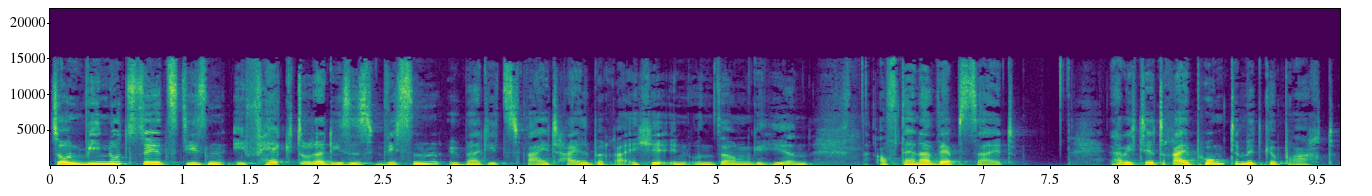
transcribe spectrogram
So, und wie nutzt du jetzt diesen Effekt oder dieses Wissen über die zwei Teilbereiche in unserem Gehirn auf deiner Website? Da habe ich dir drei Punkte mitgebracht.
